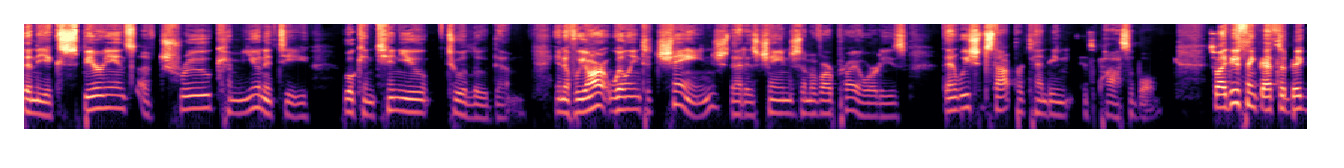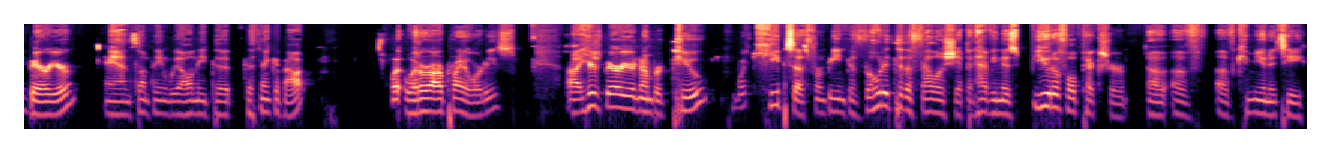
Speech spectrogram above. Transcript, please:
then the experience of true community will continue to elude them. And if we aren't willing to change, that is, change some of our priorities, then we should stop pretending it's possible. So I do think that's a big barrier and something we all need to, to think about. What, what are our priorities? Uh, here's barrier number two. What keeps us from being devoted to the fellowship and having this beautiful picture of, of, of community?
